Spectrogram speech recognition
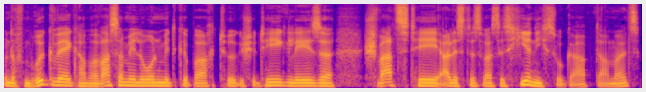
Und auf dem Rückweg haben wir Wassermelonen mitgebracht, türkische Teegläser, Schwarztee, alles das, was es hier nicht so gab damals.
